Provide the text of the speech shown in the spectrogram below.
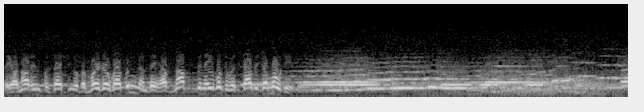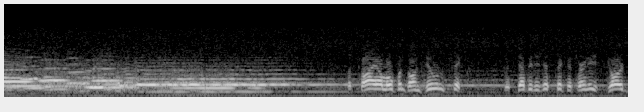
They are not in possession of the murder weapon, and they have not been able to establish a motive. The trial opens on June 6th, with Deputy District Attorneys George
